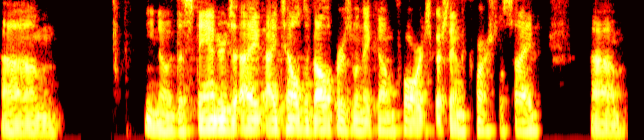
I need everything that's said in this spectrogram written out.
Um, you know the standards I, I tell developers when they come forward especially on the commercial side um,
